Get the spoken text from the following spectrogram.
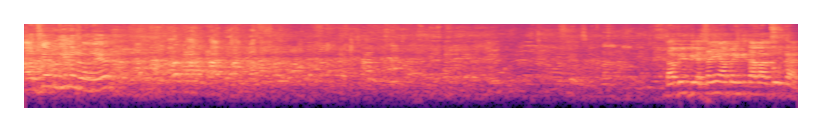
Harusnya begitu dong ya. Tapi biasanya apa yang kita lakukan?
